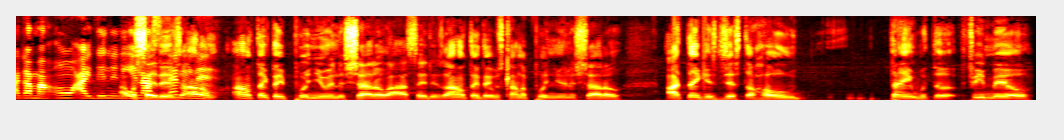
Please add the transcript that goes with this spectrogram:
I got my own identity. I would and say I this. I don't. That. I don't think they putting you in the shadow. I say this. I don't think they was kind of putting you in the shadow. I think it's just the whole thing with the female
